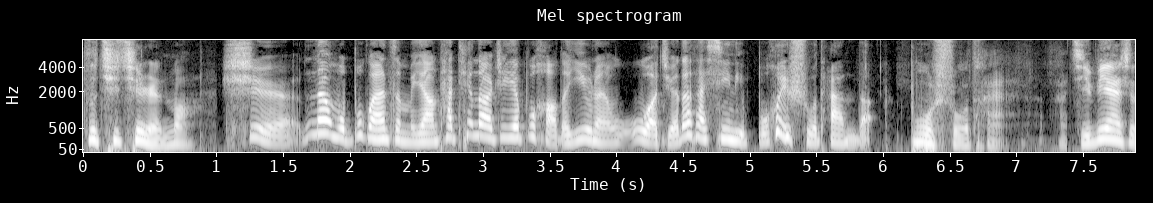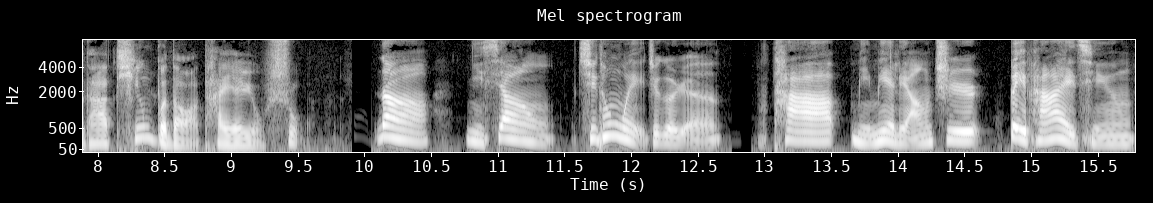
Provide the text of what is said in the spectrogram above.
自欺欺人嘛。是，那我不管怎么样，他听到这些不好的议论，我觉得他心里不会舒坦的。不舒坦，即便是他听不到，他也有数。那。你像祁同伟这个人，他泯灭良知、背叛爱情，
